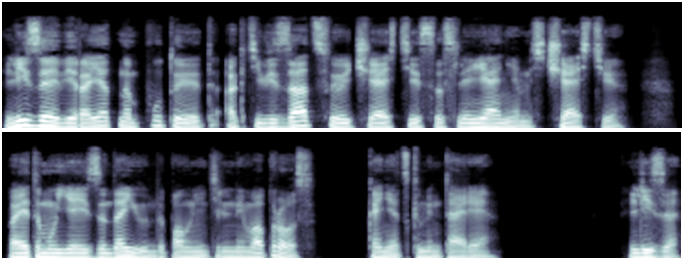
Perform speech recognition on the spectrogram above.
Лиза, вероятно, путает активизацию части со слиянием с частью, поэтому я и задаю дополнительный вопрос. Конец комментария. Лиза.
